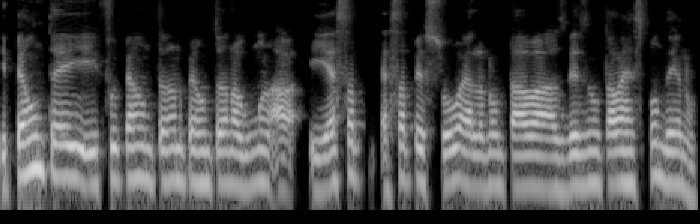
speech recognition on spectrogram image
E perguntei, e fui perguntando, perguntando alguma. E essa, essa pessoa, ela não tava, às vezes não tava respondendo.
